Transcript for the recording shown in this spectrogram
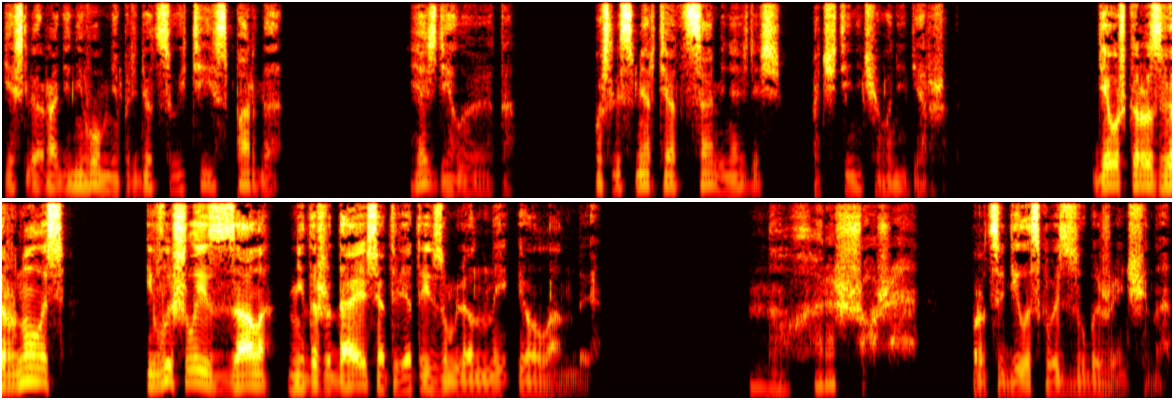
Если ради него мне придется уйти из Парда, я сделаю это. После смерти отца меня здесь почти ничего не держит. Девушка развернулась и вышла из зала, не дожидаясь ответа изумленной Иоланды. «Ну, хорошо же», — процедила сквозь зубы женщина.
